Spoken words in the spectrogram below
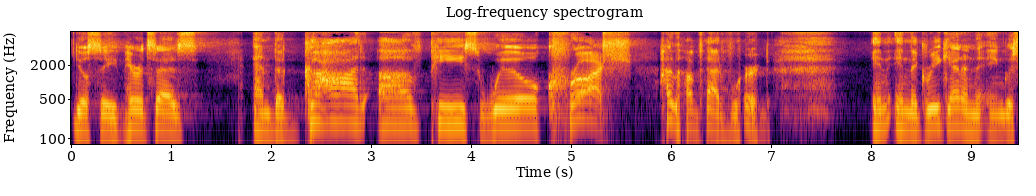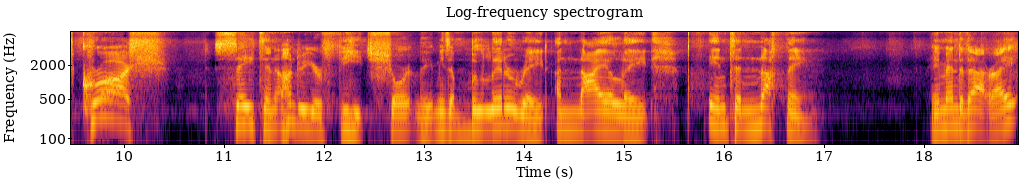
you'll see. Here it says, and the God of peace will crush. I love that word. In, in the Greek and in the English, crush Satan under your feet shortly. It means obliterate, annihilate into nothing. Amen to that, right?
